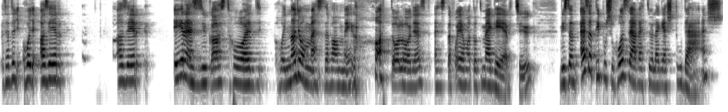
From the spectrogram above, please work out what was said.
tehát hogy, hogy azért, azért érezzük azt, hogy, hogy nagyon messze van még attól, hogy ezt, ezt a folyamatot megértsük, Viszont ez a típusú hozzávetőleges tudás,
